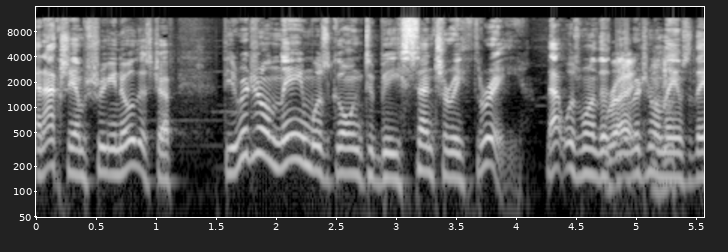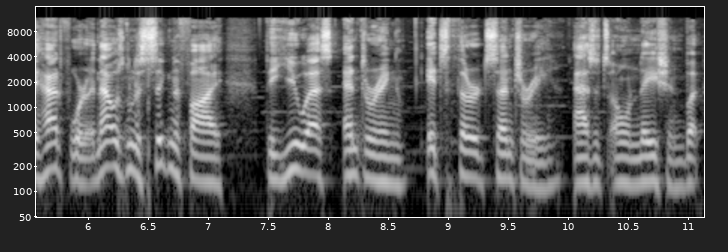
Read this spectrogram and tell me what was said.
And actually, I'm sure you know this, Jeff. The original name was going to be Century 3. That was one of the, the Right, original mhm. names that they had for it. And that was going to signify the U.S. entering its third century as its own nation. But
